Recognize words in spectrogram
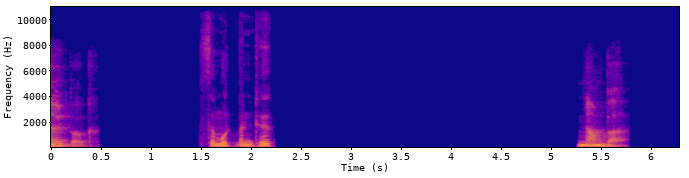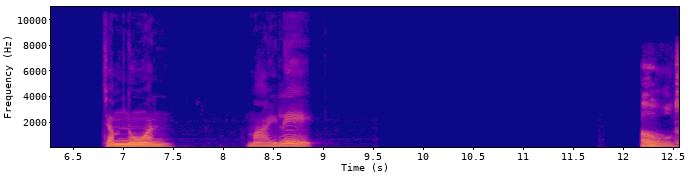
notebook, สมุดบันทึก number, จำนวน หมายเลข old,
